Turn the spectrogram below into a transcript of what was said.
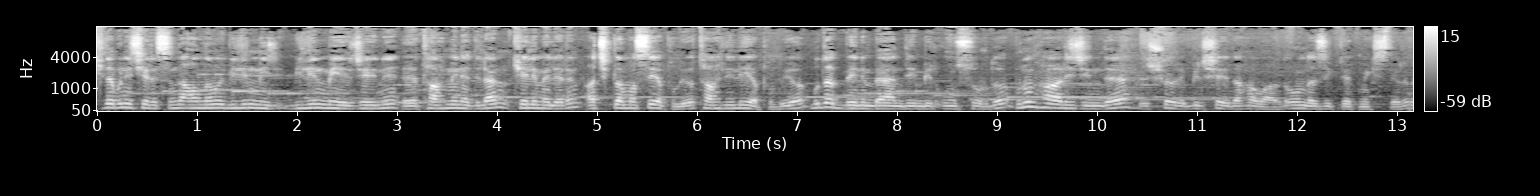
kitabın içerisinde anlamı bilinmeye- bilinmeyeceğini e, tahmin edilen kelimelerin açıklaması yapılıyor, tahlili yapılıyor. Bu da benim beğendiğim bir unsurdu. Bunun haricinde de şöyle bir şey daha vardı. Onu da zikretmek isterim.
